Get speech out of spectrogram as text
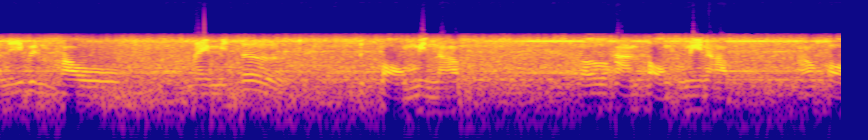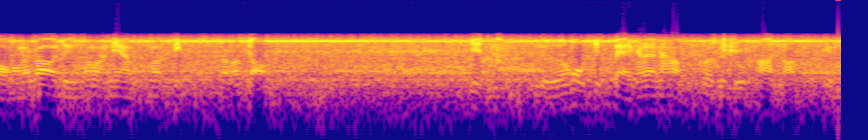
อันนี้เป็นเพาในมิเตอร์ 12 มิลนะครับ เราหารสองตรงนี้นะครับ เอาสองแล้วก็ดึงเข้ามาเนี่ยมาติดแล้วก็เจาะเจ็ดหรือหกจุดแปดก็ได้ นะครับเพื่อจะดูผ่านน็อตเอ็ม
